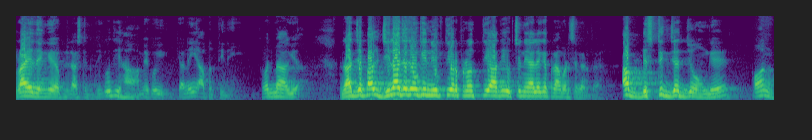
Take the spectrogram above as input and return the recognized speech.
राय देंगे अपने राष्ट्रपति को, जी हाँ हमें कोई क्या नहीं, आपत्ति नहीं। समझ में आ गया? राज्यपाल जिला जजों की नियुक्ति और प्रोन्नति आदि उच्च न्यायालय के परामर्श से करता है। अब डिस्ट्रिक्ट जज जो होंगे, कौन?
